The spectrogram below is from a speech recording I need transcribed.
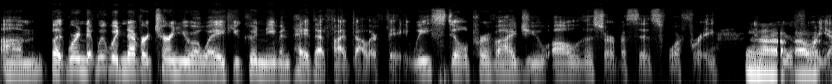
Um, but we're we would never turn you away if you couldn't even pay that five dollar fee. We still provide you all of the services for free. And I, for you.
